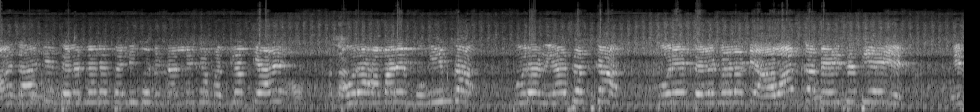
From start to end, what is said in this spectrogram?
आज आके तेलंगाना तल्ली को निकालने का मतलब क्या है? पूरा हमारे मुहिम का पूरा रियासत का पूरे तेलंगाना के आवाम का बेइज्जती है ये। इस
